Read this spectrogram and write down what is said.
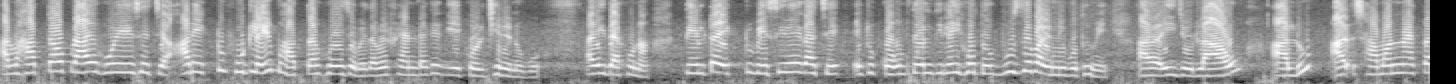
আর ভাতটাও প্রায় হয়ে এসেছে। আর একটু ফুটলেই ভাতটা হয়ে যাবে। তারপরে ফ্যানটাকে ইয়ে করে ঝেড়ে নেব। আর এই দেখো না, তেলটা একটু বেশি হয়ে গেছে, একটু কম তেল দিলেই হতো, বুঝতে পারিনি প্রথমে আর এই যে লাউ, আলু, আর সামান্য একটা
